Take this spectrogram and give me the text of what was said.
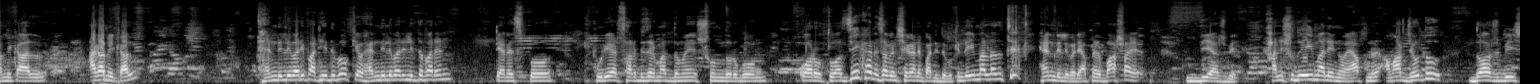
আমি কাল, আগামীকাল হ্যান্ড ডেলিভারি পাঠিয়ে দেবো। কেউ হ্যান্ড ডেলিভারি নিতে পারেন। ট্রান্সপোর্ট কুরিয়ার সার্ভিসের মাধ্যমে সুন্দরবন, করতোয়া, যেখানে যাবেন সেখানে পাঠিয়ে দেবো। কিন্তু এই মালটা হচ্ছে হ্যান্ড ডেলিভারি আপনার বাসায় দিয়ে আসবে। খালি শুধু এই মালই নয়, আপনার, আমার যেহেতু দশ, বিশ,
